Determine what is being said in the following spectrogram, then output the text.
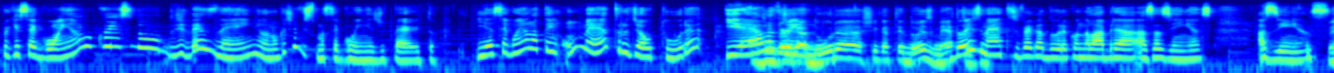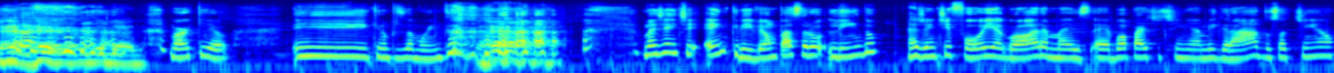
Porque cegonha eu conheço do, de desenho. Eu nunca tinha visto uma cegonha de perto. E a cegonha ela tem um metro de altura e ela. De envergadura de... chega a ter dois metros. Dois né? metros de envergadura quando ela abre as asinhas. Asinhas. É, é verdade. Maior que eu. E que não precisa muito. É. Mas, gente, é incrível. É um pássaro lindo. A gente foi agora, mas é, boa parte tinha migrado, só tinha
